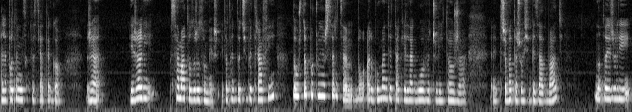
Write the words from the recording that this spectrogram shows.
Ale potem jest kwestia tego, że jeżeli sama to zrozumiesz i to tak do ciebie trafi, to już to poczujesz sercem, bo argumenty takie dla głowy, czyli to, że y, trzeba też o siebie zadbać, no to jeżeli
